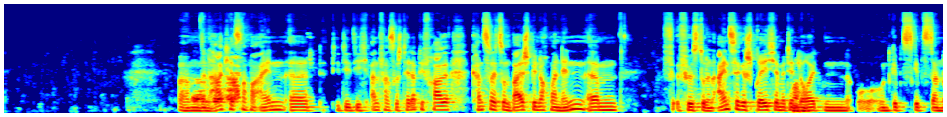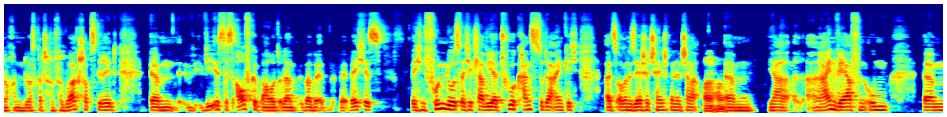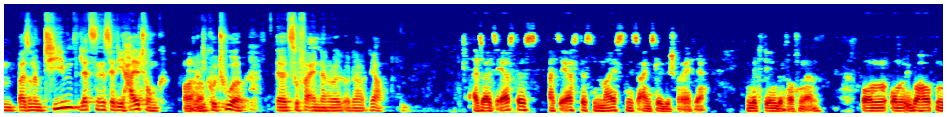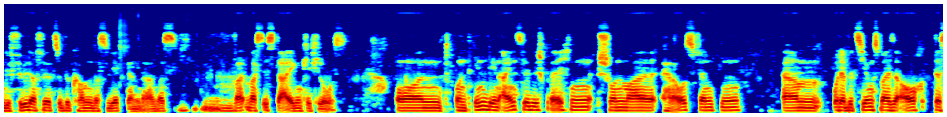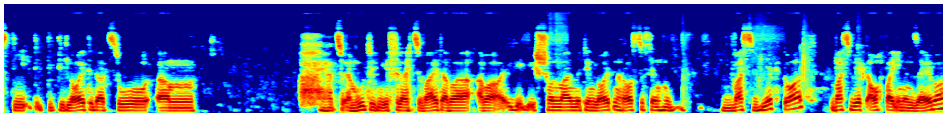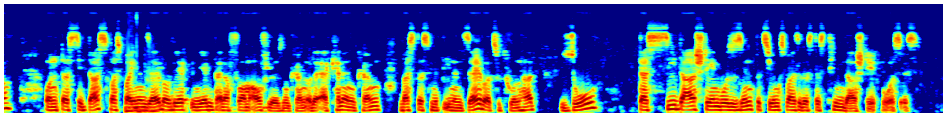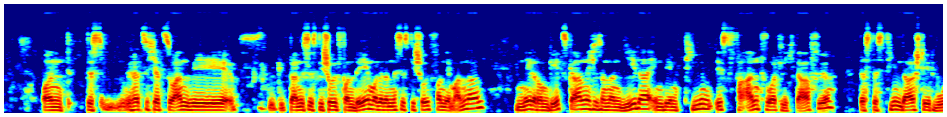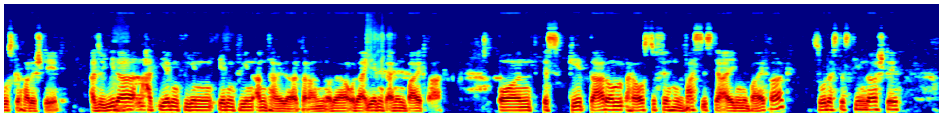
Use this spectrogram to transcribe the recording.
Ähm, dann hake ich jetzt nochmal ein, äh, die, die, die ich anfangs gestellt habe, die Frage. Kannst du vielleicht so ein Beispiel nochmal nennen? Ähm, führst du dann Einzelgespräche mit den Aha. Leuten und gibt es dann noch ein, du hast gerade schon von Workshops geredet, ähm, wie ist das aufgebaut oder über welches, welchen Fundus, welche Klaviatur kannst du da eigentlich als Organization Change Manager ähm, ja, reinwerfen, um ähm, bei so einem Team, letzten ist ja die Haltung Aha. oder die Kultur äh, zu verändern oder, oder ja. Also als erstes, als erstes meistens Einzelgespräche mit den Betroffenen, um, um überhaupt ein Gefühl dafür zu bekommen, was wirkt denn da, was, was, was ist da eigentlich los. Und, und in den Einzelgesprächen schon mal herausfinden, ähm, oder beziehungsweise auch, dass die, die, die Leute dazu ähm, ja, zu ermutigen geht vielleicht zu weit, aber, aber schon mal mit den Leuten herauszufinden, was wirkt dort, was wirkt auch bei ihnen selber und dass sie das, was bei ihnen selber wirkt, in irgendeiner Form auflösen können oder erkennen können, was das mit ihnen selber zu tun hat, so, dass sie dastehen, wo sie sind, beziehungsweise dass das Team dasteht, wo es ist. Und das hört sich jetzt so an wie, dann ist es die Schuld von dem oder dann ist es die Schuld von dem anderen. Nee, darum geht's gar nicht, sondern jeder in dem Team ist verantwortlich dafür, dass das Team da steht, wo es gerade steht. Also jeder mhm. hat irgendwie, ein, irgendwie einen Anteil daran oder, oder irgendeinen Beitrag. Und es geht darum herauszufinden, was ist der eigene Beitrag, so dass das Team da steht.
